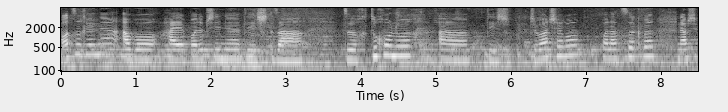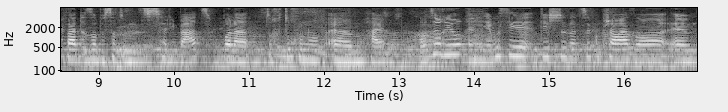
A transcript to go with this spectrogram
otvorenie, aber haj bode przyjemnie też za tych duchownych a też działaczero pola cyrkwy. Na przykład so by so ten celibat pola tych duchownych um, haj wodzoriu. Ja musi też za cyrku przała, so um,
